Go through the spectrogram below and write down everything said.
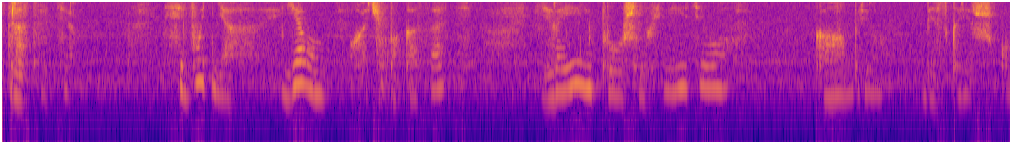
Здравствуйте! Сегодня я вам хочу показать героиню прошлых видео Камбрию без корешков.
